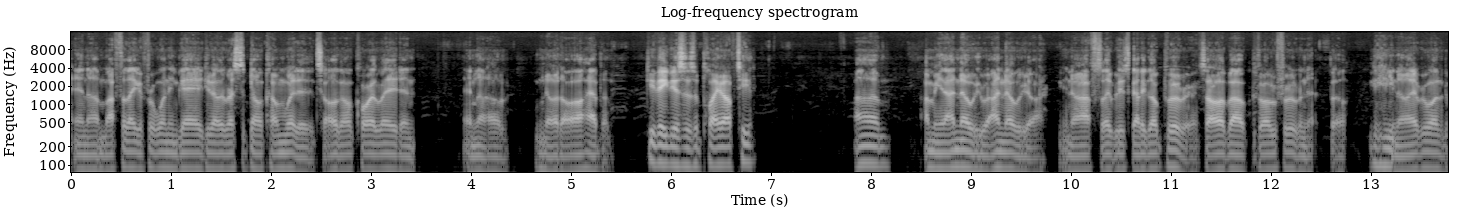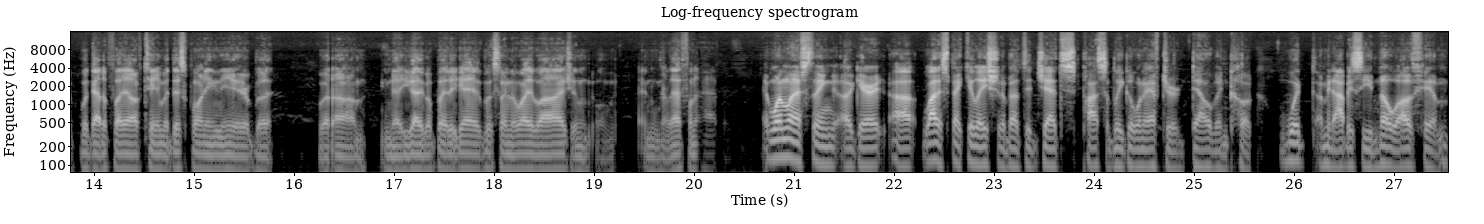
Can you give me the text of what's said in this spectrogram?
and um, I feel like if we're winning games, you know, the rest of it don't come with it. It's all going to correlate, and and uh, you know, it'll all happen. Do you think this is a playoff team? Um, I mean, I know we, I know we are. You know, I feel like we just got to go prove it. It's all about proving it. So, you know, everyone we got a playoff team at this point in the year, but but um, you know, you got to go play the game, listen to the white lines, and and you know that's going to happen. And one last thing, uh, Garrett, uh, a lot of speculation about the Jets possibly going after Dalvin Cook. What I mean, obviously you know of him.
